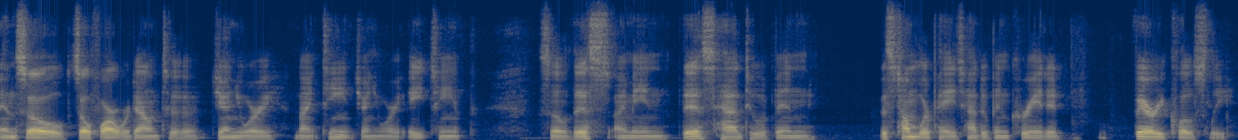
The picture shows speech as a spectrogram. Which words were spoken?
And so, so far we're down to January 19th, January 18th. So this, I mean, this had to have been, this Tumblr page had to have been created very closely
